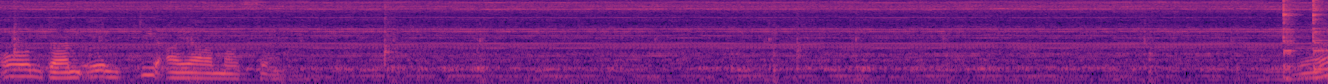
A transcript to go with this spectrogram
Und dann eben die Eiermasse. Ja.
